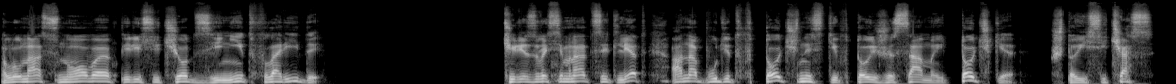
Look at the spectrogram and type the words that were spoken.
Луна снова пересечет зенит Флориды. Через 18 лет она будет в точности в той же самой точке, что и сейчас.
